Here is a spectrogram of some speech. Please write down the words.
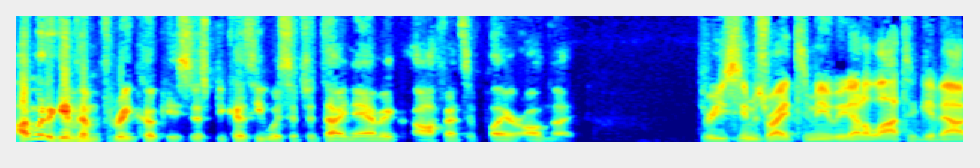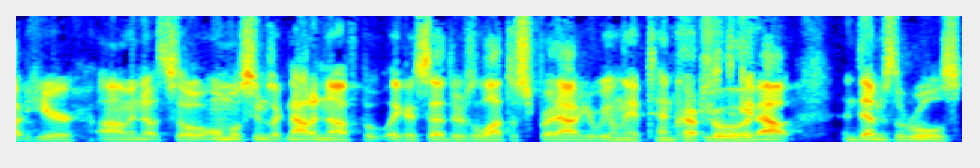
I'm going to give him three cookies just because he was such a dynamic offensive player all night. Three seems right to me. We got a lot to give out here, um, and so almost seems like not enough. But like I said, there's a lot to spread out here. We only have ten cookies Absolutely. to give out, and Dem's the rules.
